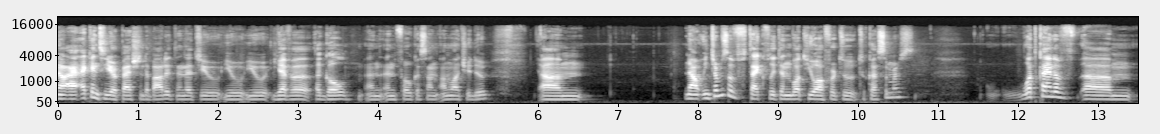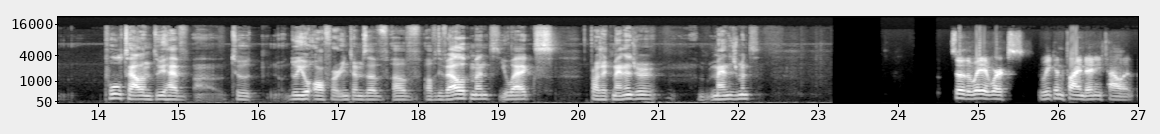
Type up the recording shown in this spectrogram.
Now I, I can see you're passionate about it and that you you you you have a, a goal and, and focus on, on what you do. Um, now in terms of TechFleet and what you offer to, to customers, what kind of um, pool talent do you have uh, to do you offer in terms of, of, of development, UX, project manager, management? So the way it works, we can find any talent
